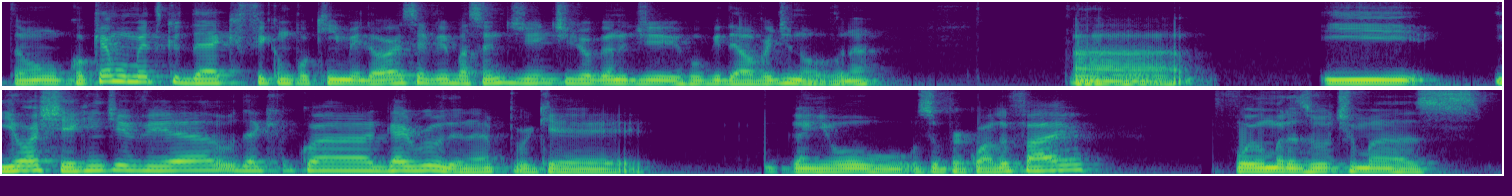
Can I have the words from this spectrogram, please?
Então, qualquer momento que o deck fica um pouquinho melhor, você vê bastante gente jogando de Rug Delver de novo, né? Uhum. Ah, e, e eu achei que a gente via o deck com a Gyruda, né? Porque ganhou o Super Qualifier. Foi uma das últimas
